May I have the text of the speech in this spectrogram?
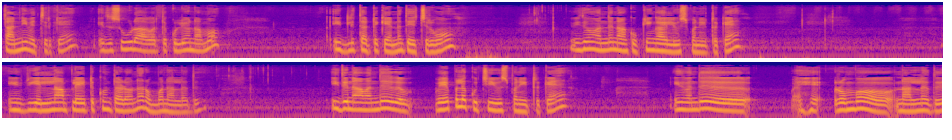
தண்ணி வச்சுருக்கேன். இது சூடாகிறதுக்குள்ளேயும் நம்ம இட்லி தட்டுக்கு எண்ணெய் தேய்ச்சிருவோம். இதுவும் வந்து நான் குக்கிங் ஆயில் யூஸ் பண்ணிகிட்ருக்கேன் இப்படி எல்லா பிளேட்டுக்கும் தடவுனா ரொம்ப நல்லது. இது நான் வந்து வேப்பிலை குச்சி யூஸ் பண்ணிகிட்ருக்கேன் இது வந்து ரொம்ப நல்லது.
